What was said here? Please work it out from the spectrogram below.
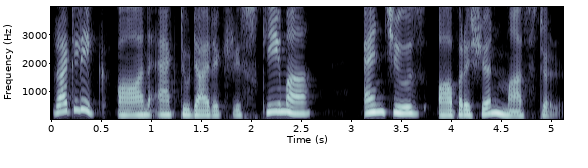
Right-click on Active Directory Schema and choose Operation Master.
